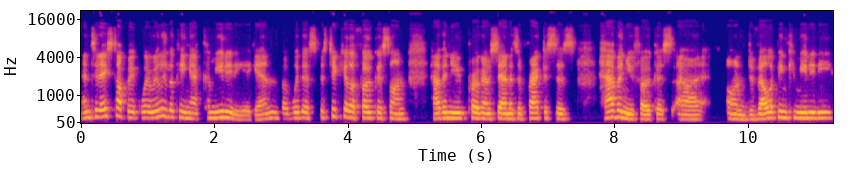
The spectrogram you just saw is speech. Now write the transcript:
And today's topic, we're really looking at community again, but with a particular focus on how the new program standards and practices have a new focus uh, on developing community,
